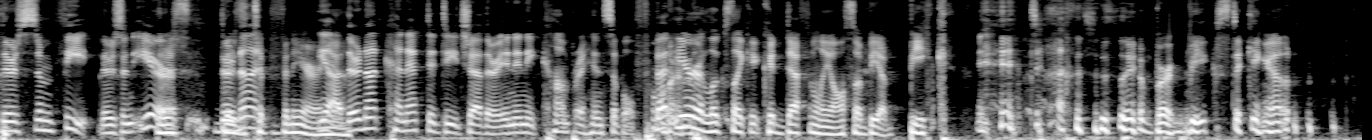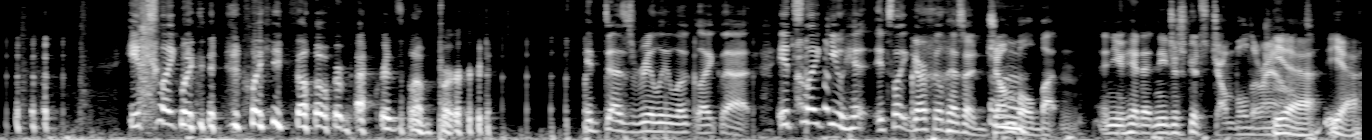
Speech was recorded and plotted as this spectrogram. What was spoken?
There's some feet. There's an ear. There's- They're there's a tip of an ear, Yeah, yeah. they're not connected to each other in any comprehensible form. that ear looks like it could definitely also be a beak, it does. like a bird beak sticking out, It's like like like he fell over backwards on a bird. It does really look like that. It's like you hit. It's like Garfield has a jumble button, and you hit it, and he just gets jumbled around. Yeah, yeah.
